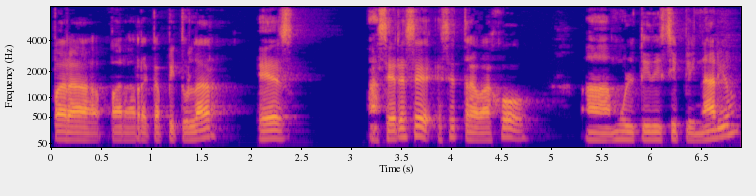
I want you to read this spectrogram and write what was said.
para, para recapitular, es hacer ese, ese trabajo multidisciplinario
